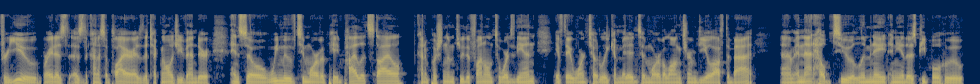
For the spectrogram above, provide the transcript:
for you, right, as as the kind of supplier, as the technology vendor. And so we moved to more of a paid pilot style, kind of pushing them through the funnel towards the end if they weren't totally committed to more of a long term deal off the bat. Um, and that helped to eliminate any of those people who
